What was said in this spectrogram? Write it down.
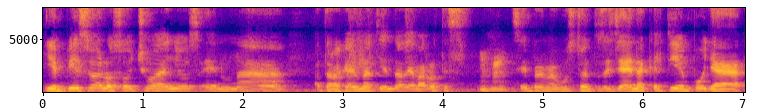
Y empiezo a los ocho años en una, a trabajar en una tienda de abarrotes. Ujú. Siempre me gustó, entonces ya en aquel tiempo ya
